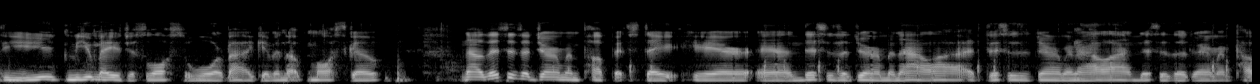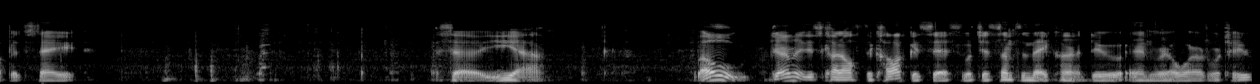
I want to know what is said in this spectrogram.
you, you may have just lost the war by giving up Moscow. Now this is a German puppet state here, and this is a German ally, this is a German ally, and this is a German puppet state. So, yeah. Oh, Germany just cut off the Caucasus, which is something they couldn't do in real World War II.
